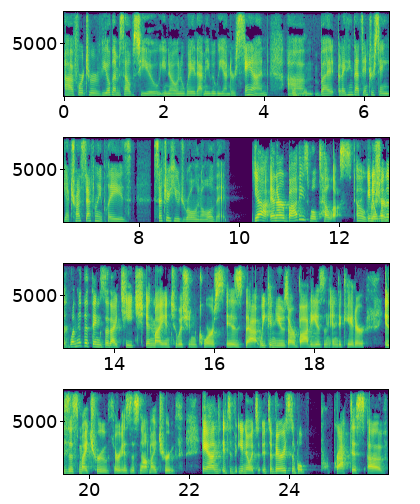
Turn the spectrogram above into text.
uh, for it to reveal themselves to you, you know, in a way that maybe we understand. Um, mm-hmm. But but I think that's interesting. Yeah, trust definitely plays such a huge role in all of it. Yeah, and our bodies will tell us. Oh, you know, sure. one of, one of the things that I teach in my intuition course is that we can use our body as an indicator. Is this my truth or is this not my truth? And it's you know, it's it's a very simple pr- practice of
